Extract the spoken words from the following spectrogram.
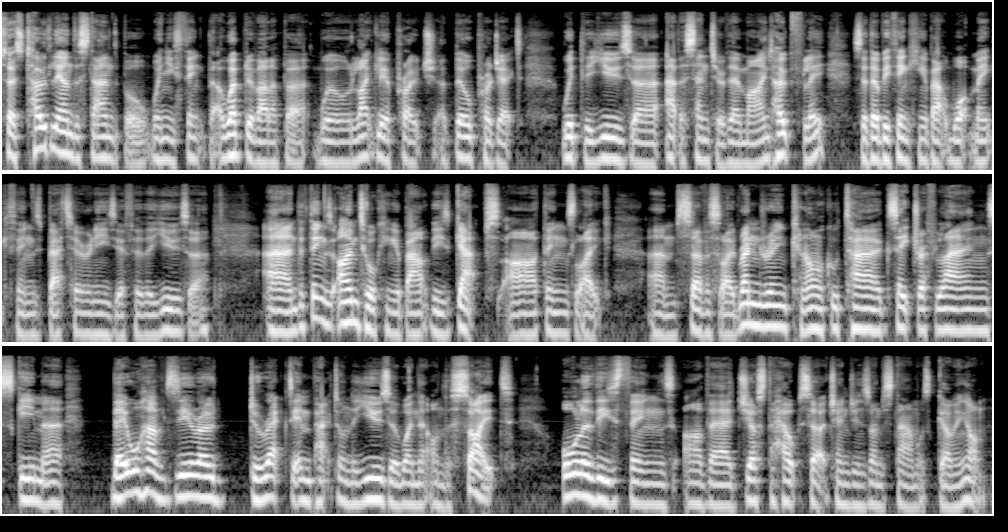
So it's totally understandable when you think that a web developer will likely approach a build project with the user at the center of their mind, hopefully. So they'll be thinking about what make things better and easier for the user. And the things I'm talking about, these gaps, are things like um, server side rendering, canonical tags, hreflang, schema, they all have zero direct impact on the user when they're on the site. All of these things are there just to help search engines understand what's going on.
